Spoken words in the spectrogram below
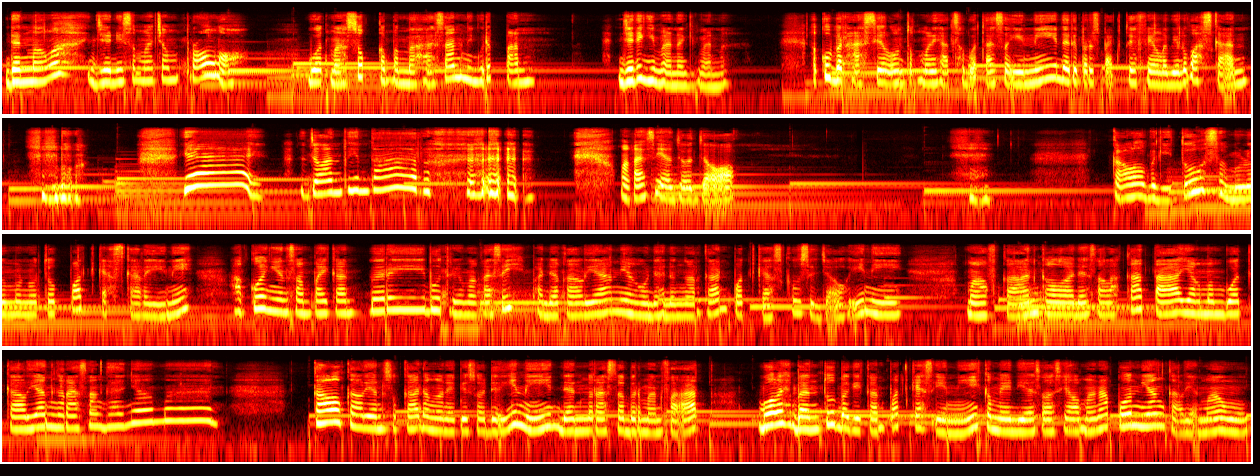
dan malah jadi semacam prolog buat masuk ke pembahasan minggu depan. Jadi gimana gimana? Aku berhasil untuk melihat sabotase ini dari perspektif yang lebih luas kan? Yeay, Joan pintar. Makasih ya Jojo. Kalau begitu, sebelum menutup podcast kali ini, aku ingin sampaikan beribu terima kasih pada kalian yang udah dengarkan podcastku sejauh ini. Maafkan kalau ada salah kata yang membuat kalian ngerasa gak nyaman. Kalau kalian suka dengan episode ini dan merasa bermanfaat, boleh bantu bagikan podcast ini ke media sosial mana pun yang kalian mau.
